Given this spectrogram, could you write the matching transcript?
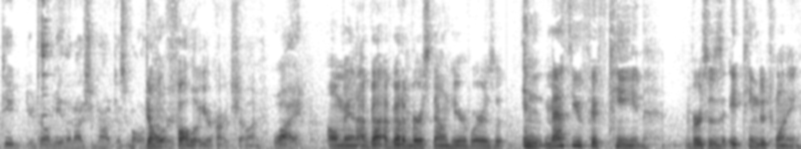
dude, you're telling me that I should not just follow Don't heart? follow your heart, Sean. Why? Oh man, I've got I've got a verse down here. Where is it? In Matthew 15 verses 18 to 20.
